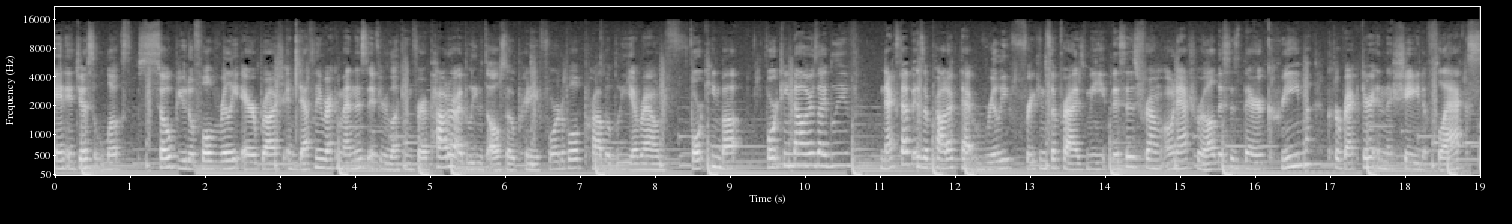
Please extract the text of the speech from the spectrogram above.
And it just looks so beautiful, really airbrush, and definitely recommend this if you're looking for a powder. I believe it's also pretty affordable, probably around 14 bucks, $14 I believe. Next up is a product that really freaking surprised me. This is from Au Naturale. This is their cream corrector in the shade Flax.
